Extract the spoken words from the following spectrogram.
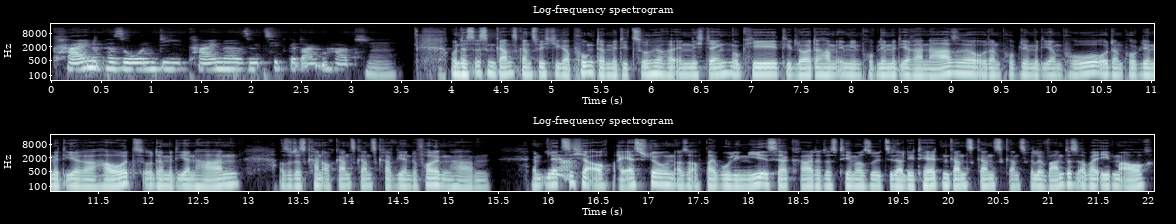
keine Person, die keine Suizidgedanken hat. Hm. Und das ist ein ganz, ganz wichtiger Punkt, damit die ZuhörerInnen nicht denken, okay, die Leute haben irgendwie ein Problem mit ihrer Nase oder ein Problem mit ihrem Po oder ein Problem mit ihrer Haut oder mit ihren Haaren. Also das kann auch ganz, ganz gravierende Folgen haben. Ähm, letztlich ja. ja auch bei Essstörungen, also auch bei Bulimie ist ja gerade das Thema Suizidalität ein ganz, ganz, ganz relevantes, aber eben auch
